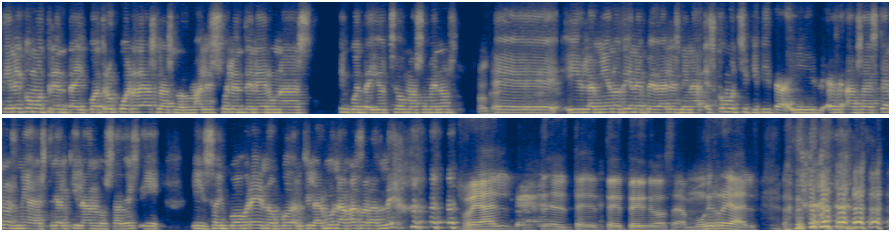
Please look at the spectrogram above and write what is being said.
tiene como 34 cuerdas, las normales suelen tener unas 58 más o menos. Eh, y la mía no tiene pedales ni nada, es como chiquitita. Y, o sea, es que no es mía, la estoy alquilando, ¿sabes? Y, y soy pobre, no puedo alquilarme una más grande. Real, o sea, muy real.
